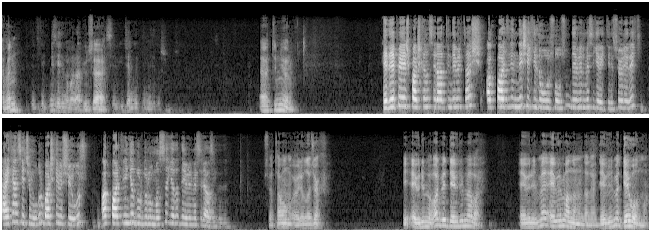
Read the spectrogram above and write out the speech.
Efendim? Etiketimiz 7 numara. Güzel. Sevgi cennet nimetidir. Evet dinliyorum. HDP eş başkanı Selahattin Demirtaş, AK Parti'nin ne şekilde olursa olsun devrilmesi gerektiğini söyleyerek erken seçim olur, başka bir şey olur. AK Parti'nin ya durdurulması ya da devrilmesi lazım dedi. İşte tamam öyle olacak. Bir evrilme var bir devrilme var. Evrilme evrim anlamından öyle. Devrilme dev olma.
